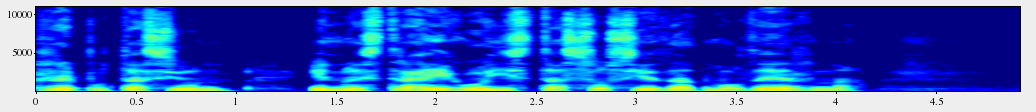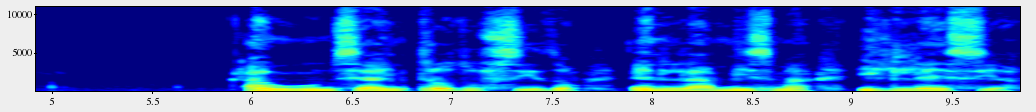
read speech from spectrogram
reputación en nuestra egoísta sociedad moderna. Aún se ha introducido en la misma iglesia.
